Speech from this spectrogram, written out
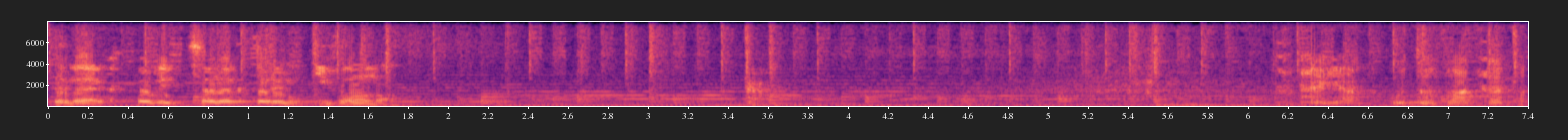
Tymek, powiedz co lektorem Iwona. Jak budowa cepa.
